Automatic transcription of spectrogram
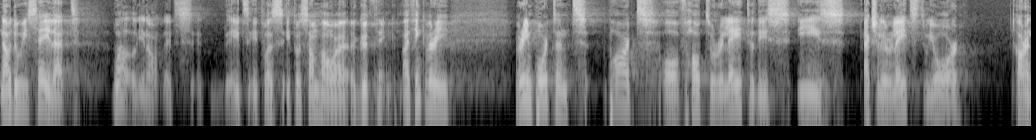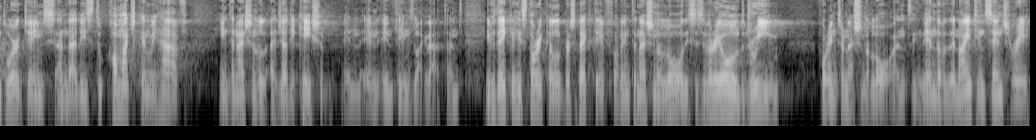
Now, do we say that, well, you know, it's, it's, it, was, it was somehow a, a good thing? I think very, very important part of how to relate to this is actually relates to your current work, James, and that is to how much can we have international adjudication in, in, in, things like that. And if you take a historical perspective on international law, this is a very old dream for international law. And in the end of the 19th century,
